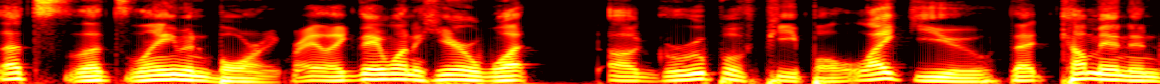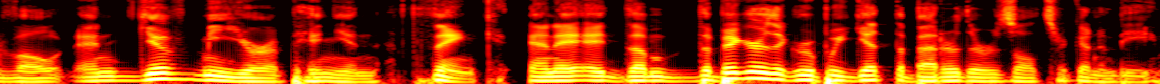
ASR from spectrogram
That's that's lame and boring, right? Like they want to hear what a group of people like you that come in and vote and give me your opinion think. And it, it, the, the bigger the group we get, the better the results are going to be.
